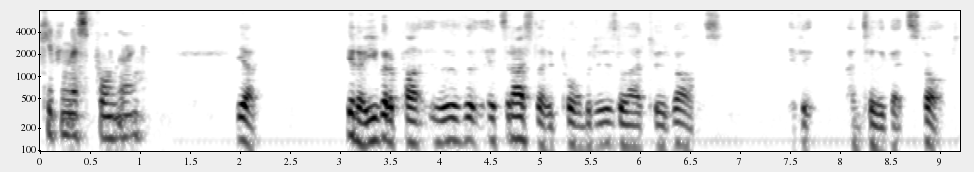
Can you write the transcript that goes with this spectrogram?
keeping this pawn going. Yeah, you know you've got a part. It's an isolated pawn, but it is allowed to advance if it until it gets stopped.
